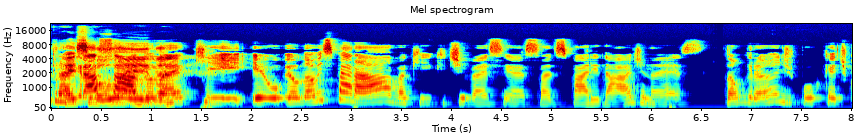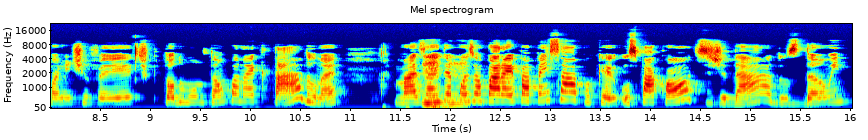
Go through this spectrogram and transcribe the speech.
para é, esse rolê, né? né? Que eu, eu não esperava que, que tivesse essa disparidade, né? Tão grande, porque, tipo, a gente vê, tipo, todo mundo tão conectado, né? Mas aí uhum. depois eu parei para pensar, porque os pacotes de dados dão em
